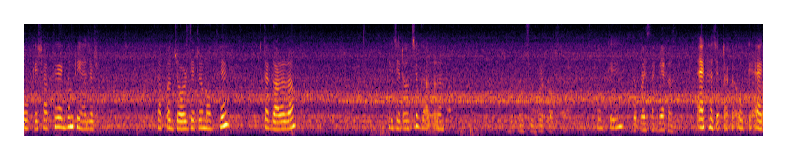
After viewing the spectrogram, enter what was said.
ওকে সাত থেকে একদম টিনেজার তারপর জর্জেটের মধ্যে এটা গারারা এই যেটা হচ্ছে গারারা। ওকে এটা প্রাইস থাকবে এক হাজার। এক হাজার টাকা ওকে এক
